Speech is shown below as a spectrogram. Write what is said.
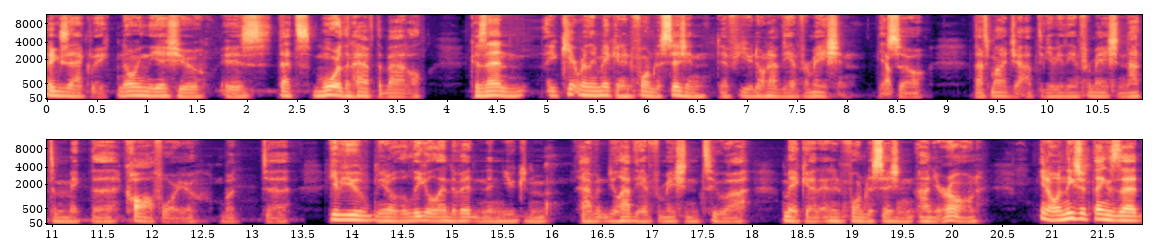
exactly knowing the issue is that's more than half the battle because then you can't really make an informed decision if you don't have the information. Yep. So that's my job to give you the information, not to make the call for you, but to give you you know the legal end of it, and then you can have it. You'll have the information to uh, make an, an informed decision on your own. You know, and these are things that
